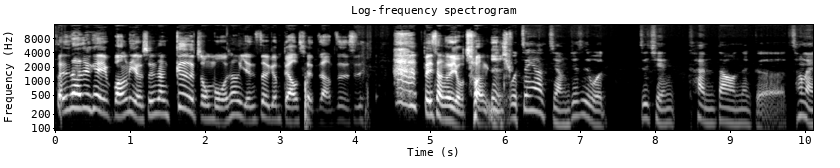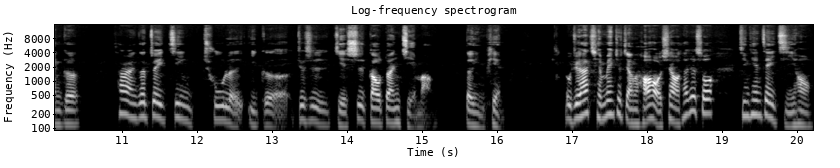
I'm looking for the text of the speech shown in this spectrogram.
反正他就可以往你的身上各种抹上颜色跟标签，这样真的是 非常的有创意。我正要讲，就是我之前看到那个苍兰哥，苍兰哥最近出了一个就是解释高端解盲的影片，我觉得他前面就讲的好好笑，他就说今天这一集哈。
